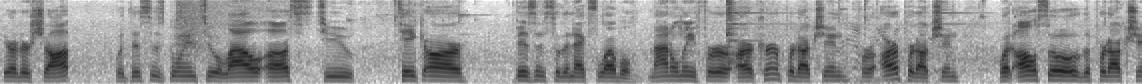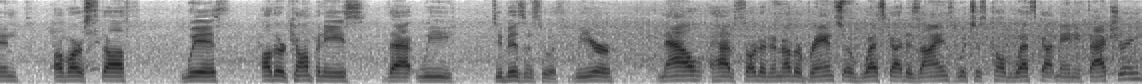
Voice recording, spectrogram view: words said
here at our shop, but this is going to allow us to take our business to the next level, not only for our current production, for our production, but also the production of our stuff with other companies that we do business with. We are now have started another branch of Westcott Designs, which is called Westcott Manufacturing.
